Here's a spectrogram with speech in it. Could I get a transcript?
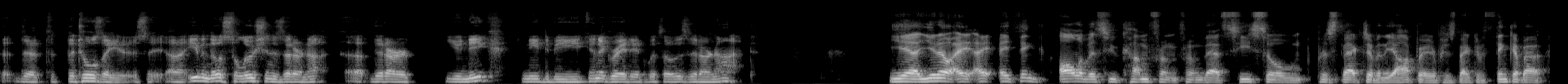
the, the, the tools they use, even those solutions that are not that are unique, need to be integrated with those that are not. Yeah, you know, I, I, I think all of us who come from from that CISO perspective and the operator perspective think about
